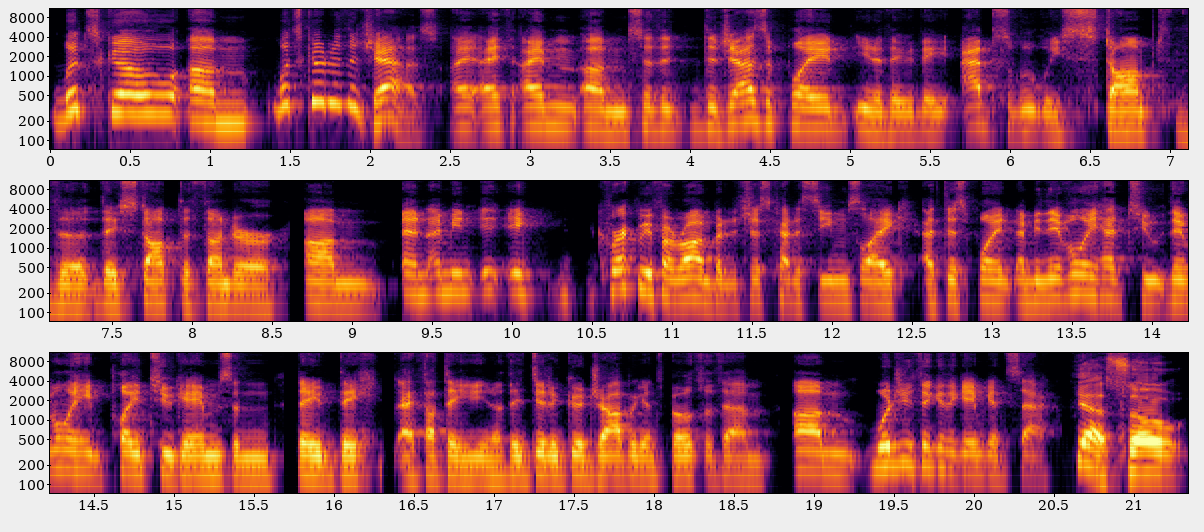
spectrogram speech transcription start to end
Let's go. Um, let's go to the Jazz. I, I I'm um so the the Jazz have played. You know they they absolutely stomped the they stomped the Thunder. Um, and I mean it, it correct me if I'm wrong, but it just kind of seems like at this point, I mean, they've only had two, they've only played two games, and they, they, I thought they, you know, they did a good job against both of them. Um, what do you think of the game against Sac? Yeah, so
